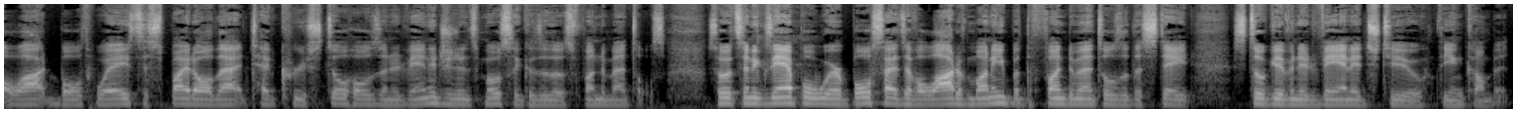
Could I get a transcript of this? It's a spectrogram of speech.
a lot both ways. Despite all that, Ted Cruz still holds an advantage, and it's mostly because of those fundamentals. So it's an example where both sides have a lot of money, but the fundamentals of the state still give an advantage to the incumbent.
